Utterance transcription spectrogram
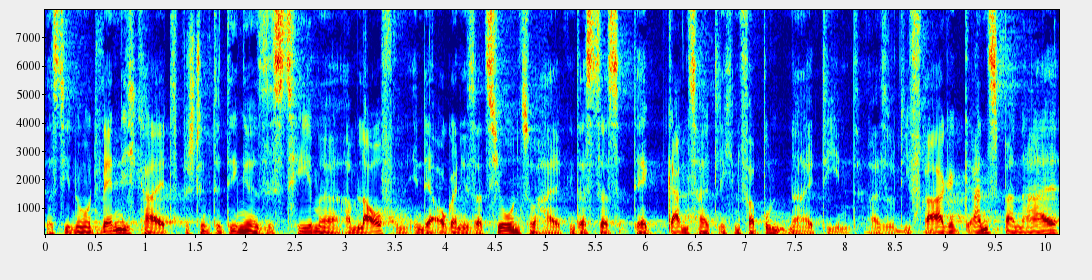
dass die Notwendigkeit, bestimmte Dinge, Systeme am Laufen in der Organisation zu halten, dass das der ganzheitlichen Verbundenheit dient. Also die Frage ganz banal,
